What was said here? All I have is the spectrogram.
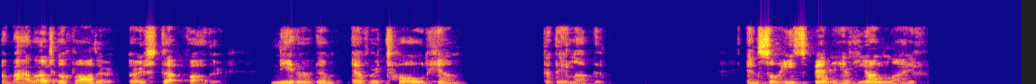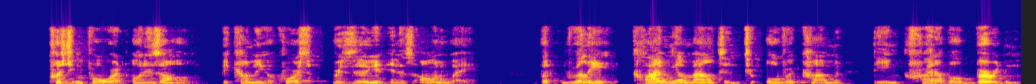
biological father or his stepfather, neither of them ever told him that they loved him. And so he spent his young life pushing forward on his own, becoming, of course, resilient in his own way, but really climbing a mountain to overcome the incredible burden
